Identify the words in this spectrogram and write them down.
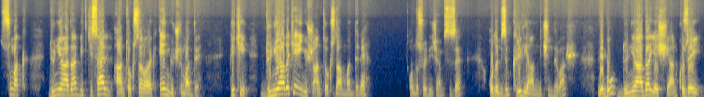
Sumak dünyada bitkisel antioksidan olarak en güçlü madde. Peki dünyadaki en güçlü antioksidan madde ne? Onu da söyleyeceğim size. O da bizim kril yağının içinde var. Ve bu dünyada yaşayan, kuzey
